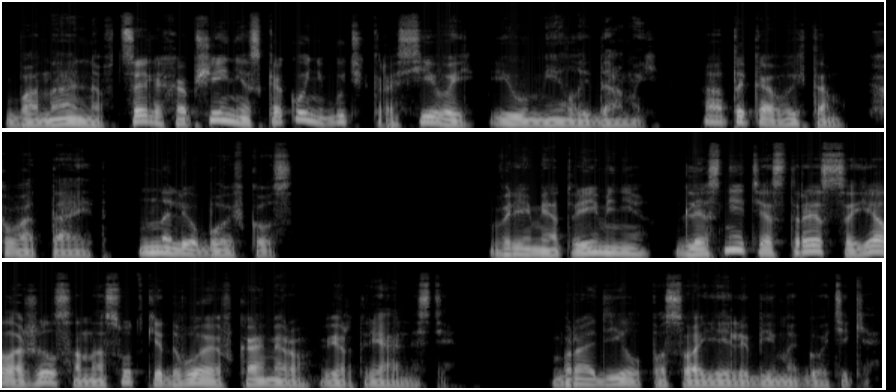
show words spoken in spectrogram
Банально, в целях общения с какой-нибудь красивой и умелой дамой. А таковых там хватает на любой вкус. Время от времени для снятия стресса я ложился на сутки двое в камеру виртреальности бродил по своей любимой готике.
